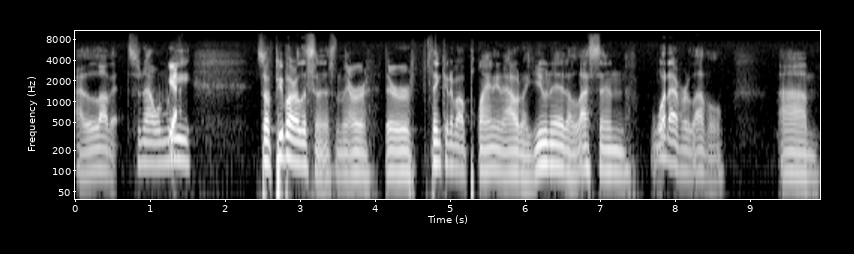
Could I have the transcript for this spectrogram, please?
I love it. So now when Yeah. we so if people are listening to this and they're they're thinking about planning out a unit, a lesson, whatever level, um,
